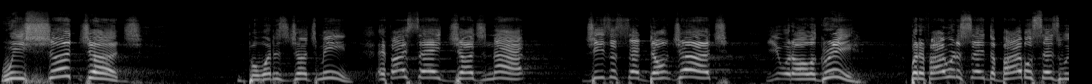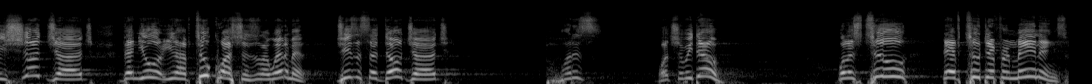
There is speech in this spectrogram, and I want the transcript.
we should judge. But what does judge mean? If I say judge not, Jesus said don't judge, you would all agree. But if I were to say the Bible says we should judge, then you, you have two questions. It's like, wait a minute. Jesus said don't judge, but what is what should we do? Well, it's two, they have two different meanings.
